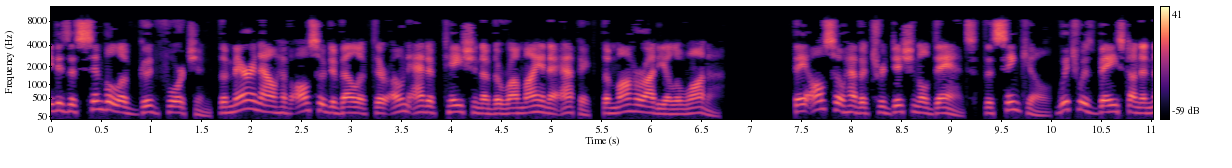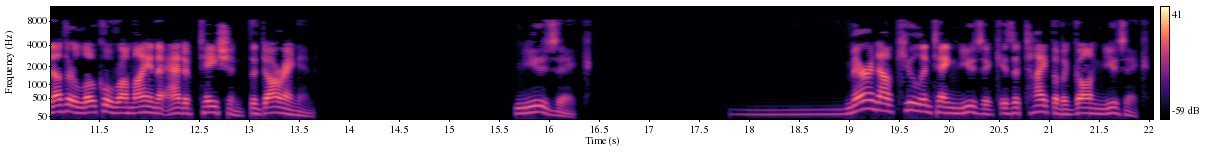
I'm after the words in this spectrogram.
It is a symbol of good fortune. The Maranao have also developed their own adaptation of the Ramayana epic, the Maharadia Lawana. They also have a traditional dance, the Singkil, which was based on another local Ramayana adaptation, the Darangan. Music Maranao Kulintang music is a type of a gong music.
